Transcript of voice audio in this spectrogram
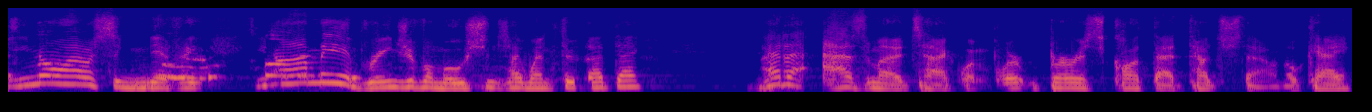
You know how significant? You know how many range of emotions I went through that day? I had an asthma attack when Bur- Burress caught that touchdown. Okay, He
